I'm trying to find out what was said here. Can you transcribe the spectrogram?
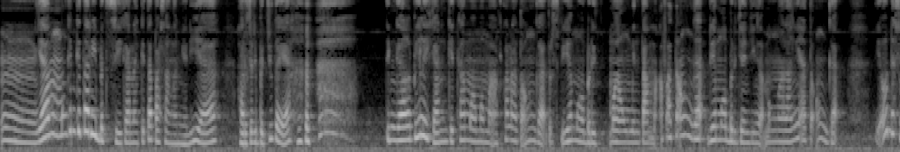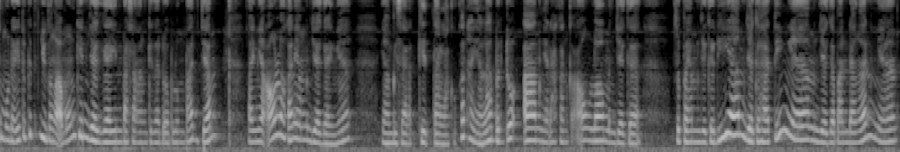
Hmm, ya mungkin kita ribet sih karena kita pasangannya dia. Harus ribet juga ya. Tinggal pilih kan kita mau memaafkan atau enggak. Terus dia mau beri, mau minta maaf atau enggak. Dia mau berjanji nggak mengulangi atau enggak. Ya udah semudah itu kita juga nggak mungkin jagain pasangan kita 24 jam. Hanya Allah kan yang menjaganya. Yang bisa kita lakukan hanyalah berdoa menyerahkan ke Allah menjaga supaya menjaga dia menjaga hatinya menjaga pandangannya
